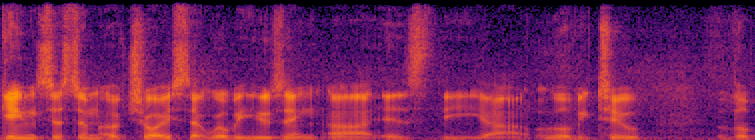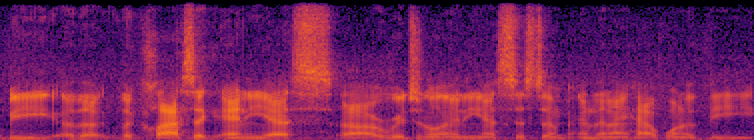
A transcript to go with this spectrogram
gaming system of choice that we'll be using uh, is the uh, will be two. There'll be uh, the the classic NES uh, original NES system, and then I have one of the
